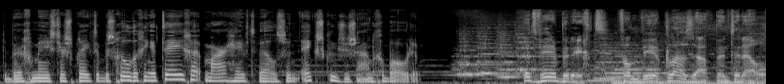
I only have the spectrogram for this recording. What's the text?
De burgemeester spreekt de beschuldigingen tegen, maar heeft wel zijn excuses aangeboden. Het weerbericht van Weerplaza.nl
